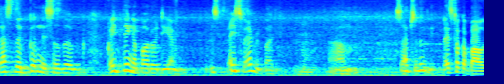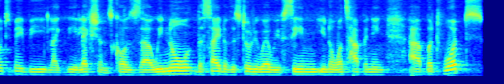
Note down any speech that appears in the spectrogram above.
That's the goodness of the great thing about ODM. It's space for everybody. Um, so absolutely. Let's talk about maybe like the elections, because uh, we know the side of the story where we've seen, you know, what's happening. Uh, but what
